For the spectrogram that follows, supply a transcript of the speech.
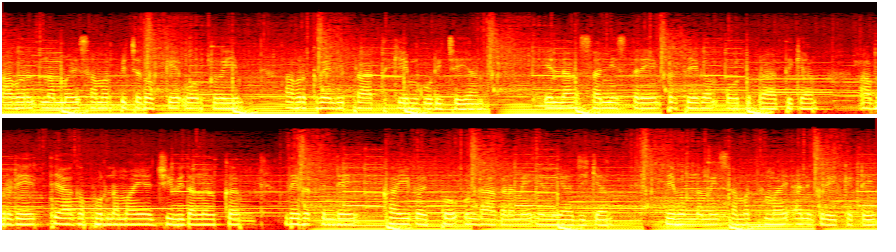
അവർ നമ്മെ സമർപ്പിച്ചതൊക്കെ ഓർക്കുകയും അവർക്ക് വേണ്ടി പ്രാർത്ഥിക്കുകയും കൂടി ചെയ്യാം. എല്ലാ സന്യസ്തരെയും പ്രത്യേകം ഓർത്ത് പ്രാർത്ഥിക്കാം. അവരുടെ ത്യാഗപൂർണമായ ജീവിതങ്ങൾക്ക് ദൈവത്തിന്റെ കൈവയ്പ് ഉണ്ടാകണമേ എന്ന് യാചിക്കാം. ദൈവം നമ്മെ സമർത്ഥമായി അനുഗ്രഹിക്കട്ടെ.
